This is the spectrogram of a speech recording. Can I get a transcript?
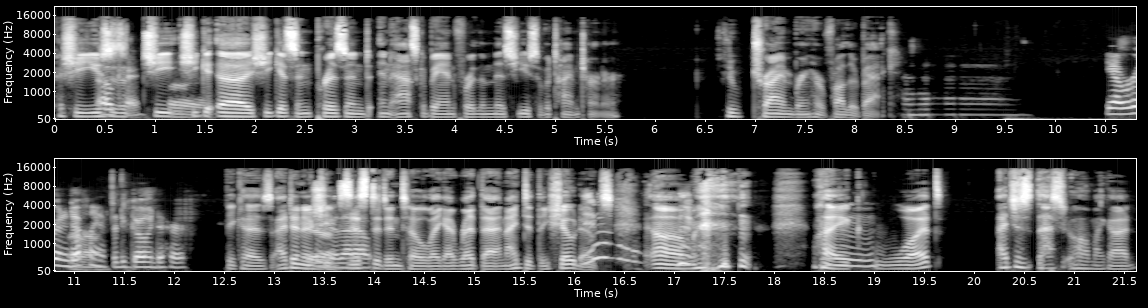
Cause she uses Okay. she Oh, she yeah. get uh she gets imprisoned in Azkaban for the misuse of a time turner. To try and bring her father back Uh, yeah, we're gonna definitely Uh. have to go into her. because I didn't know she Figure that out. existed until like I read that and I did the show notes. Yeah. um like Hmm. what i just that's oh my god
